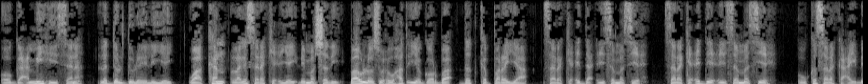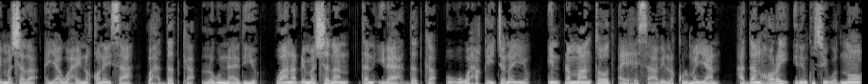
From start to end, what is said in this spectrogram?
oo gacmihiisana la doldoleeliyey waa kan laga sara kiciyey dhimashadii. Bawlos wuxuu had iyo goorba dadka barayaa sarakicidda ciise masiix. Sarakiciddii ciise masiix uu ka sara kacay dhimashada ayaa waxay noqonaysaa wax dadka lagu naadiyo waana dhimashadan tan ilaah dadka uu ugu xaqiijinayo in dhammaantood ay xisaabi la kulmayaan. Haddaan horay idinku sii wadno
